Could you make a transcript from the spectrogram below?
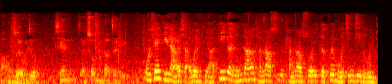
啊！所以我就先再说明到这里。我先提两个小问题啊。第一个，您刚刚谈到是不是谈到说一个规模经济的问题？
